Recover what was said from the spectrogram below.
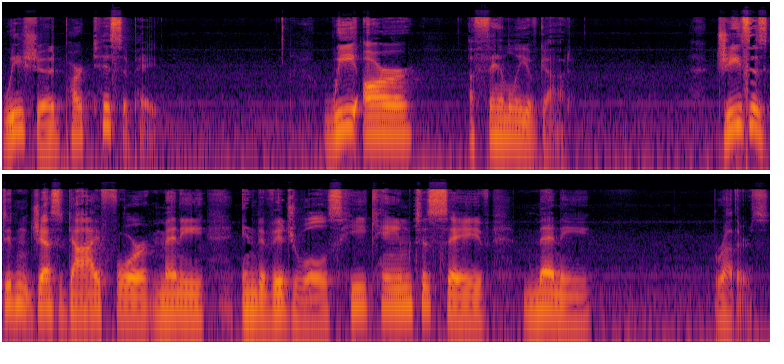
We should participate. We are a family of God. Jesus didn't just die for many individuals, he came to save many brothers.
